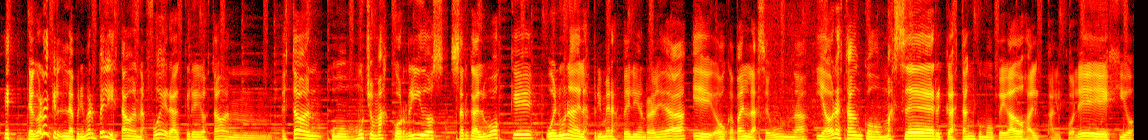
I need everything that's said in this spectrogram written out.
¿Te acuerdas que en la primera peli estaban afuera, creo? Estaban. Estaban como mucho más corridos cerca del bosque. O en una de las primeras pelis en realidad. eh, o capaz en la segunda. Y ahora están como más cerca. Están como pegados al, al colegio.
